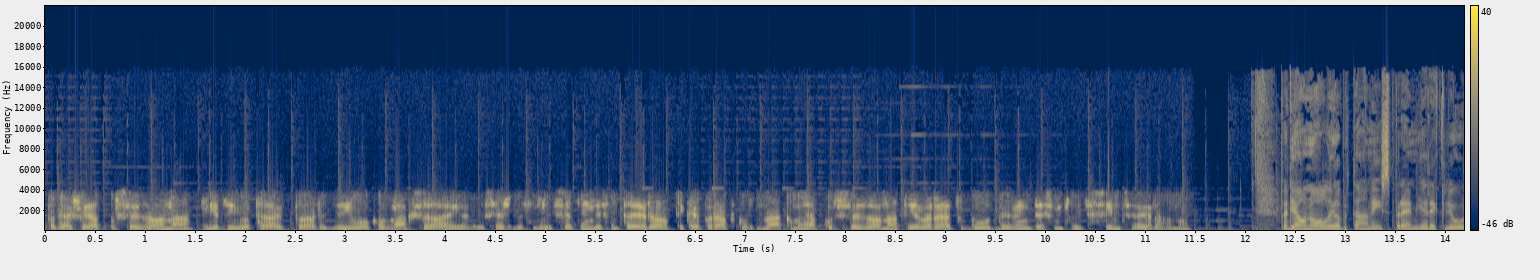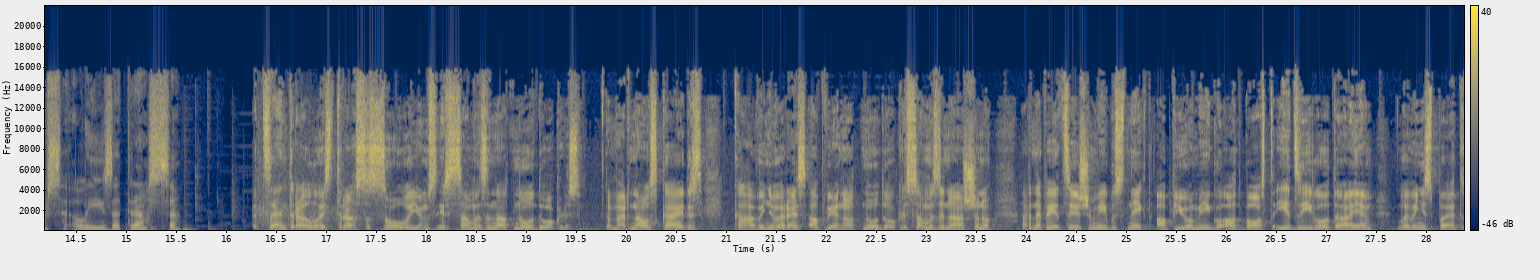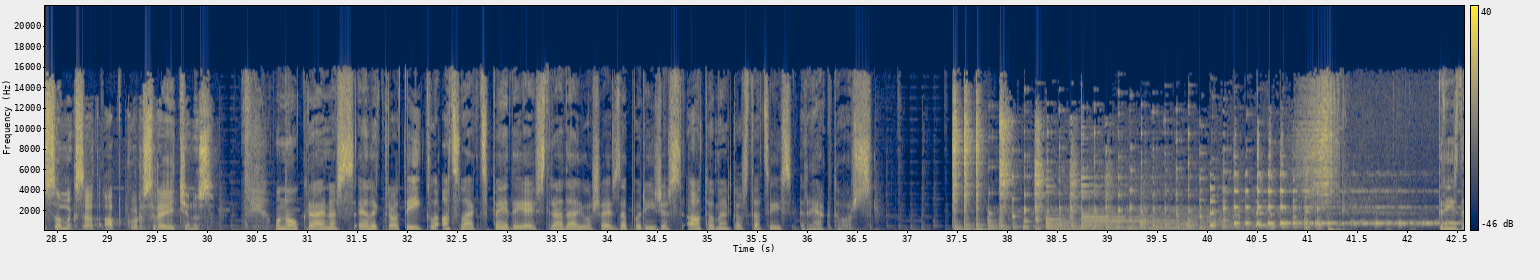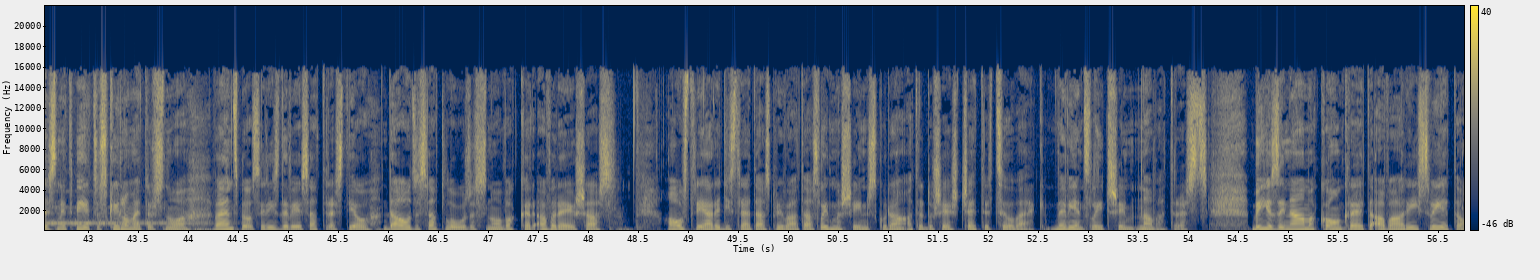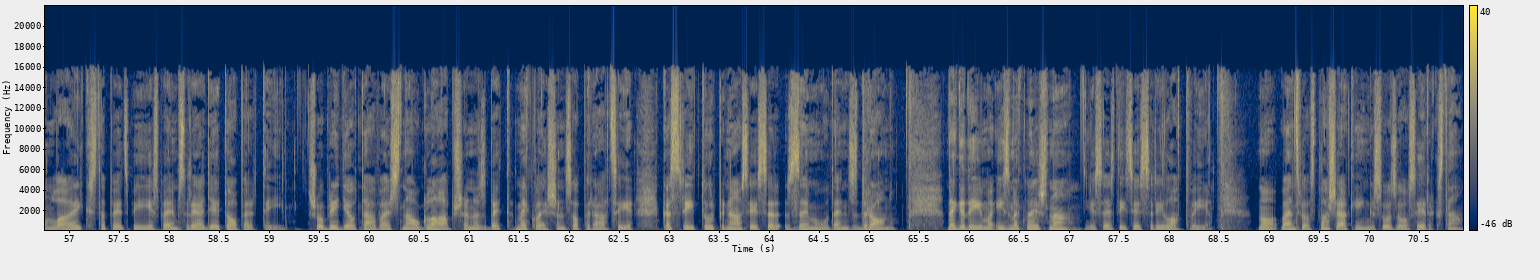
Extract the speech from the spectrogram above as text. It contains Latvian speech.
Pagājušajā apkurss sezonā iedzīvotāji par dzīvokli maksāja 60 līdz 70 eiro. Tikai par apkursu nākamajā apkurss sezonā tie varētu būt 90 līdz 100 eiro. Nu. Par jauno Lielbritānijas premjeri kļūs Līza Trasa. Centrālais trases solījums ir samazināt nodokļus. Tomēr nav skaidrs, kā viņa varēs apvienot nodokļu samazināšanu ar nepieciešamību sniegt apjomīgu atbalstu iedzīvotājiem, lai viņi spētu samaksāt apkuras rēķinus. Un Ukrainas elektrotīkla atslēgts pēdējais strādājošais Zaporīžas atomelektrostacijas reaktors. 35 km no Vēncpils ir izdevies atrast jau daudzas atlūzas no vakar avarējušās Austrijā reģistrētās privātās lidmašīnas, kurā atradušies četri cilvēki. Neviens līdz šim nav atrasts. Bija zināma konkrēta avārijas vieta un laiks, tāpēc bija iespējams reaģēt operatīvi. Šobrīd jau tā vairs nav glābšanas, bet meklēšanas operācija, kas rīt turpināsies ar zemūdens dronu. Negadījuma izmeklēšanā iesaistīsies arī Latvija. No Vēncpils plašāk Ingas Ozols ierakstā.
